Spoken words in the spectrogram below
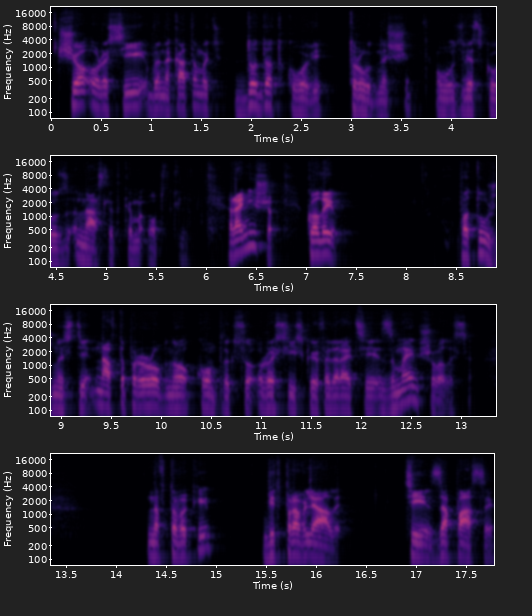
що у Росії виникатимуть додаткові труднощі у зв'язку з наслідками обстрілів. Раніше, коли потужності нафтопереробного комплексу Російської Федерації зменшувалися, нафтовики відправляли ті запаси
